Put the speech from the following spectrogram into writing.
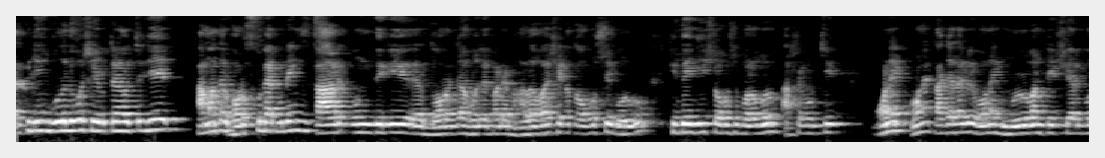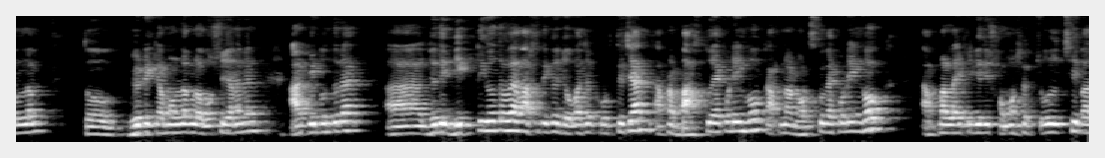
একটা জিনিস বলে দেবো, সেটা হচ্ছে যে আমাদের হরস্কোপ অ্যাকর্ডিং কার কোন দিকে দরজা হলে পারে ভালো হয়, সেটা তো অবশ্যই বলব। কিন্তু এই জিনিসটা অবশ্যই ফলো করুন। আশা করছি অনেক অনেক কাজে লাগবে, অনেক মূল্যবান টিপ শেয়ার করলাম। তো ভিডিওটি কেমন লাগল অবশ্যই জানাবেন। আর কি বন্ধুরা যদি ব্যক্তিগতভাবে আমার সাথে কেউ যোগাযোগ করতে চান, আপনার বাস্তু অ্যাকর্ডিং হোক, আপনার হরস্কোপ অ্যাকর্ডিং হোক, আপনার লাইফে যদি সমস্যা চলছে বা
